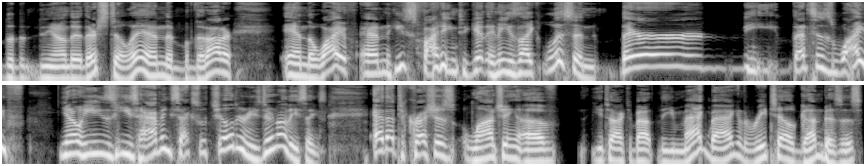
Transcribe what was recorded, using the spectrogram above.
The, you know they're, they're still in the the daughter and the wife, and he's fighting to get. And he's like, "Listen, they're he, that's his wife. You know, he's he's having sex with children. He's doing all these things. Add that to Koresh's launching of you talked about the mag bag and the retail gun business.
